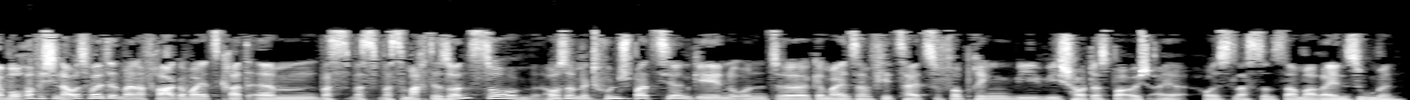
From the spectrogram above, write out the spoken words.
Ja, worauf ich hinaus wollte in meiner Frage war jetzt gerade, ähm, was, was, was macht ihr sonst so, außer mit Hund spazieren gehen und äh, gemeinsam viel Zeit zu verbringen? Wie, wie schaut das bei euch aus? Lasst uns da mal reinzoomen.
